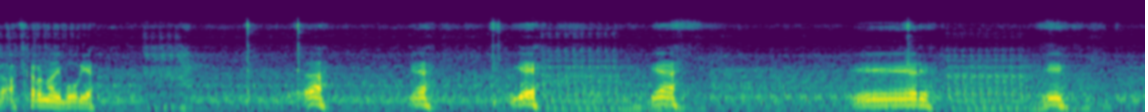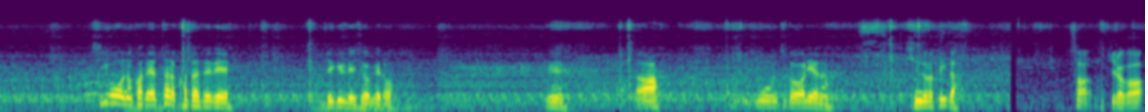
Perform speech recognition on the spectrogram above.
あ、力のないボールや。あ、いや、いけ。いや。えー、やれ。えー。器用な方やったら片手でできるでしょうけど。ねえあ。あ、もうちょっとあれやな。しんどなってきた。さあ、こちらが、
